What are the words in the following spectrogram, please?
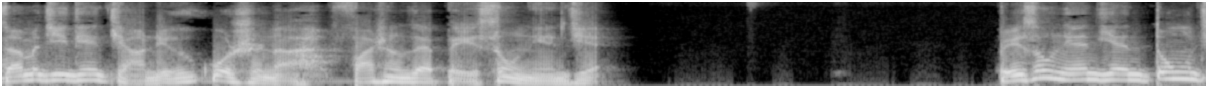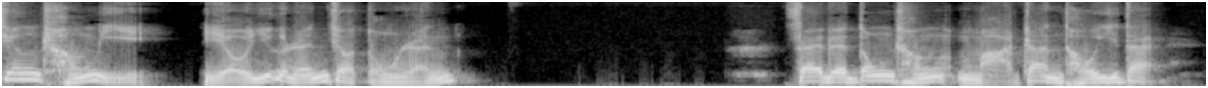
咱们今天讲这个故事呢，发生在北宋年间。北宋年间，东京城里有一个人叫董仁，在这东城马站头一带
